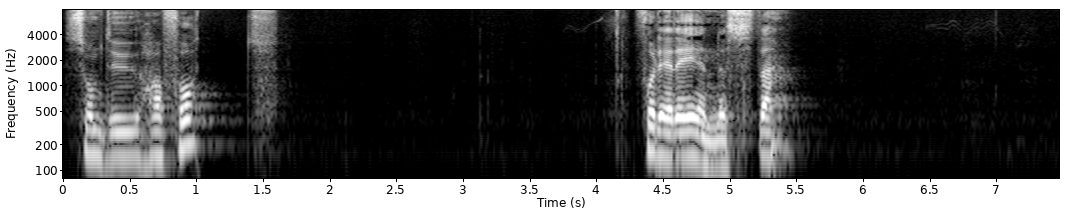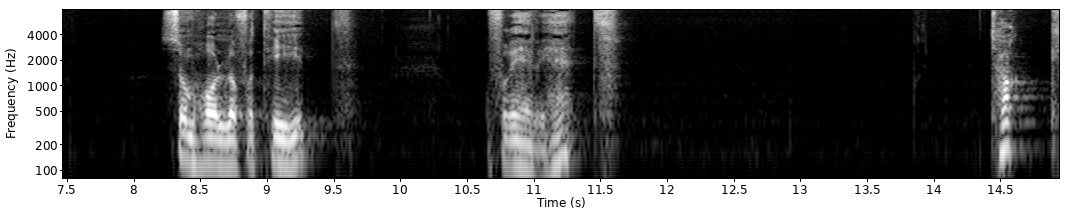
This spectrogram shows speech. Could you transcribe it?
som du har fått. For det er det eneste som holder for tid og for evighet. Takk,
